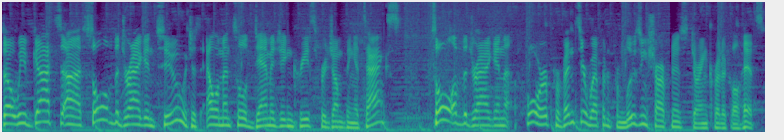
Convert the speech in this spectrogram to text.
So we've got uh, Soul of the Dragon 2, which is elemental damage increase for jumping attacks. Soul of the Dragon 4 prevents your weapon from losing sharpness during critical hits.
